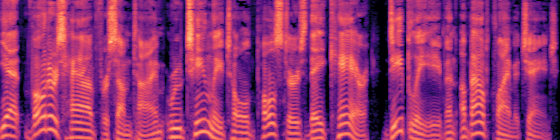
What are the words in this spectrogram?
Yet voters have, for some time, routinely told pollsters they care, deeply even, about climate change.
